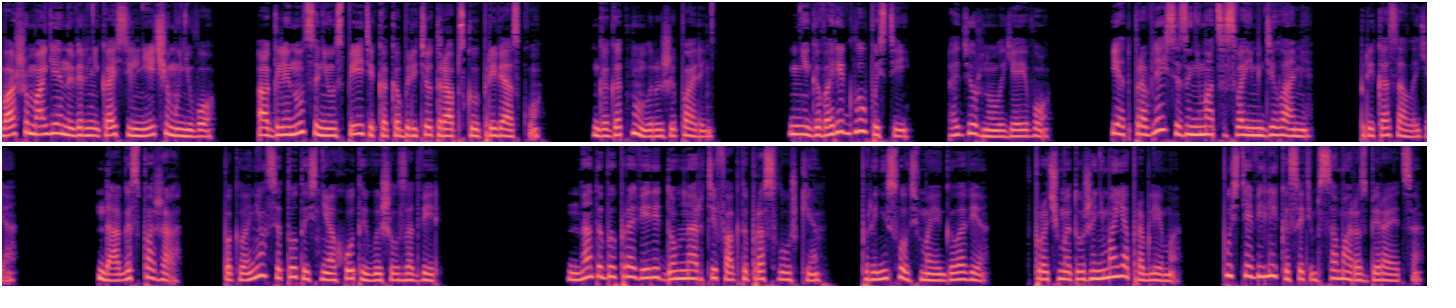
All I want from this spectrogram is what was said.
Ваша магия наверняка сильнее, чем у него. Оглянуться не успеете, как обретет рабскую привязку», — гоготнул рыжий парень. «Не говори глупостей», — одернула я его. «И отправляйся заниматься своими делами», — приказала я. «Да, госпожа», — поклонился тот и с неохотой вышел за дверь. «Надо бы проверить дом на артефакты прослушки», — пронеслось в моей голове. Впрочем, это уже не моя проблема. Пусть Авелика с этим сама разбирается.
